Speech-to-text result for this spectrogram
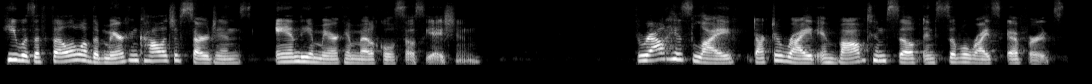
He was a fellow of the American College of Surgeons and the American Medical Association. Throughout his life, Dr. Wright involved himself in civil rights efforts,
